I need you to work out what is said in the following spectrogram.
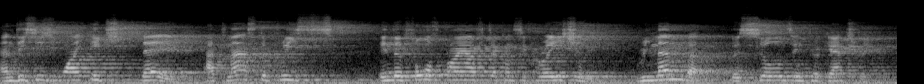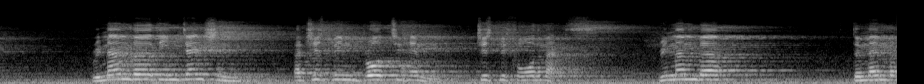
and this is why each day at Mass the priests in the fourth prayer after consecration remember the souls in purgatory Remember the intention that just been brought to him just before the Mass. Remember the member,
